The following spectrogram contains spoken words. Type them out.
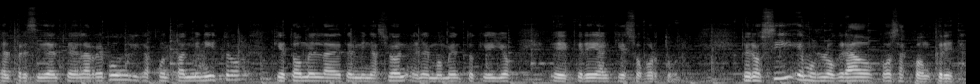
el presidente de la República junto al ministro que tomen la determinación en el momento que ellos eh, crean que es oportuno. Pero sí hemos logrado cosas concretas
